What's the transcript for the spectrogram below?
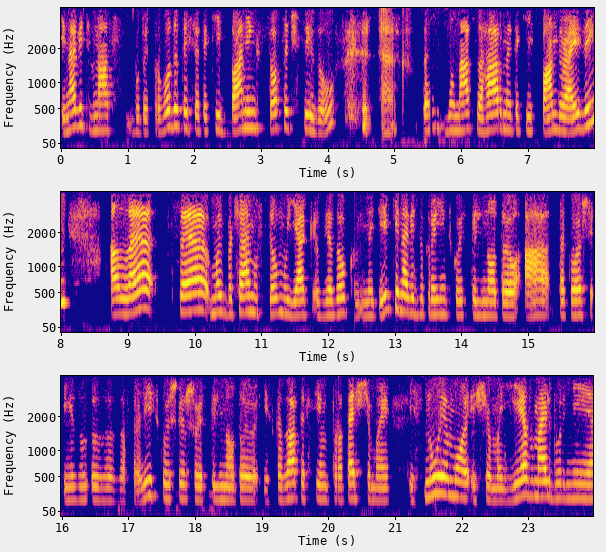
і навіть в нас будуть проводитися такі banning sausage sizzles. Так. Це для нас гарний такий фандрайзинг, але це ми вбачаємо в цьому як зв'язок не тільки навіть з українською спільнотою, а також і з, з австралійською ширшою спільнотою, і сказати всім про те, що ми існуємо, і що ми є в Мельбурні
